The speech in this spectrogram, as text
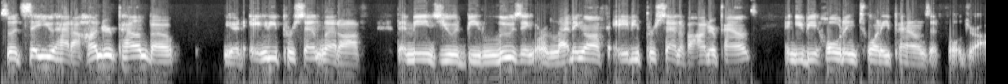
So let's say you had a 100 pound bow, you had 80% let off. That means you would be losing or letting off 80% of 100 pounds, and you'd be holding 20 pounds at full draw.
